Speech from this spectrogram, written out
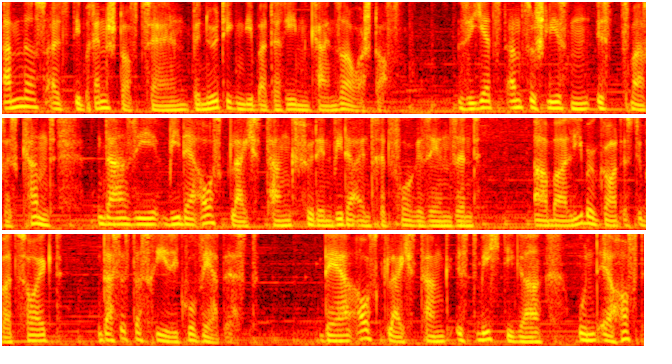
Anders als die Brennstoffzellen benötigen die Batterien keinen Sauerstoff. Sie jetzt anzuschließen ist zwar riskant, da sie wie der Ausgleichstank für den Wiedereintritt vorgesehen sind, aber Liebergott ist überzeugt, dass es das Risiko wert ist. Der Ausgleichstank ist wichtiger und er hofft,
